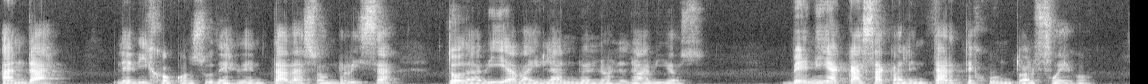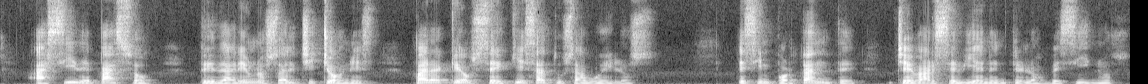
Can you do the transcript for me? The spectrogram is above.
Andá, le dijo con su desdentada sonrisa, todavía bailando en los labios. Vení a casa a calentarte junto al fuego. Así de paso te daré unos salchichones para que obsequies a tus abuelos. Es importante llevarse bien entre los vecinos.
